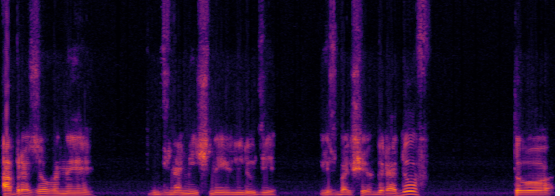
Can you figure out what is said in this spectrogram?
образованные динамичные люди из больших городов, то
